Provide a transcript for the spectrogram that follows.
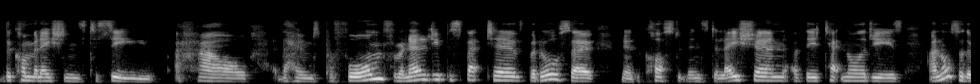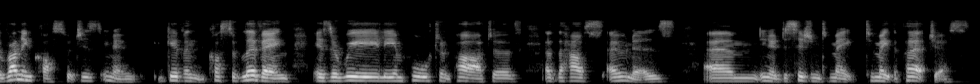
the combinations to see how the homes perform from an energy perspective, but also you know the cost of installation of the technologies and also the running costs, which is you know given cost of living is a really important part of of the house owners um, you know decision to make to make the purchase.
